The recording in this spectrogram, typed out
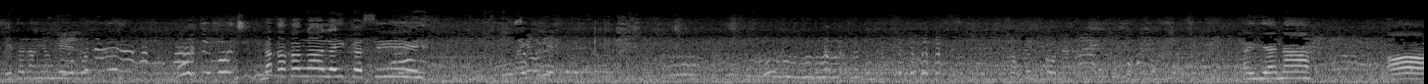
Dito lang yung yellow. Nakakangalay kasi. Tayo Ayan na. Oh.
